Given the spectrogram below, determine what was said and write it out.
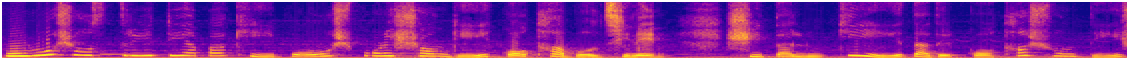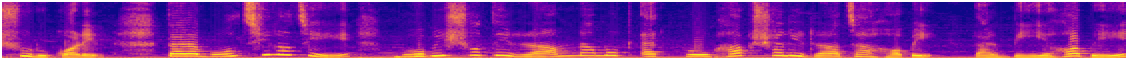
পুরুষ ও স্ত্রী টিয়া পাখি পরস্পরের সঙ্গে কথা বলছিলেন। সীতা লুকিয়ে তাদের কথা শুনতে শুরু করেন। তারা বলছিল যে, ভবিষ্যতে রাম নামক এক প্রভাবশালী রাজা হবে। তার বিয়ে হবে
